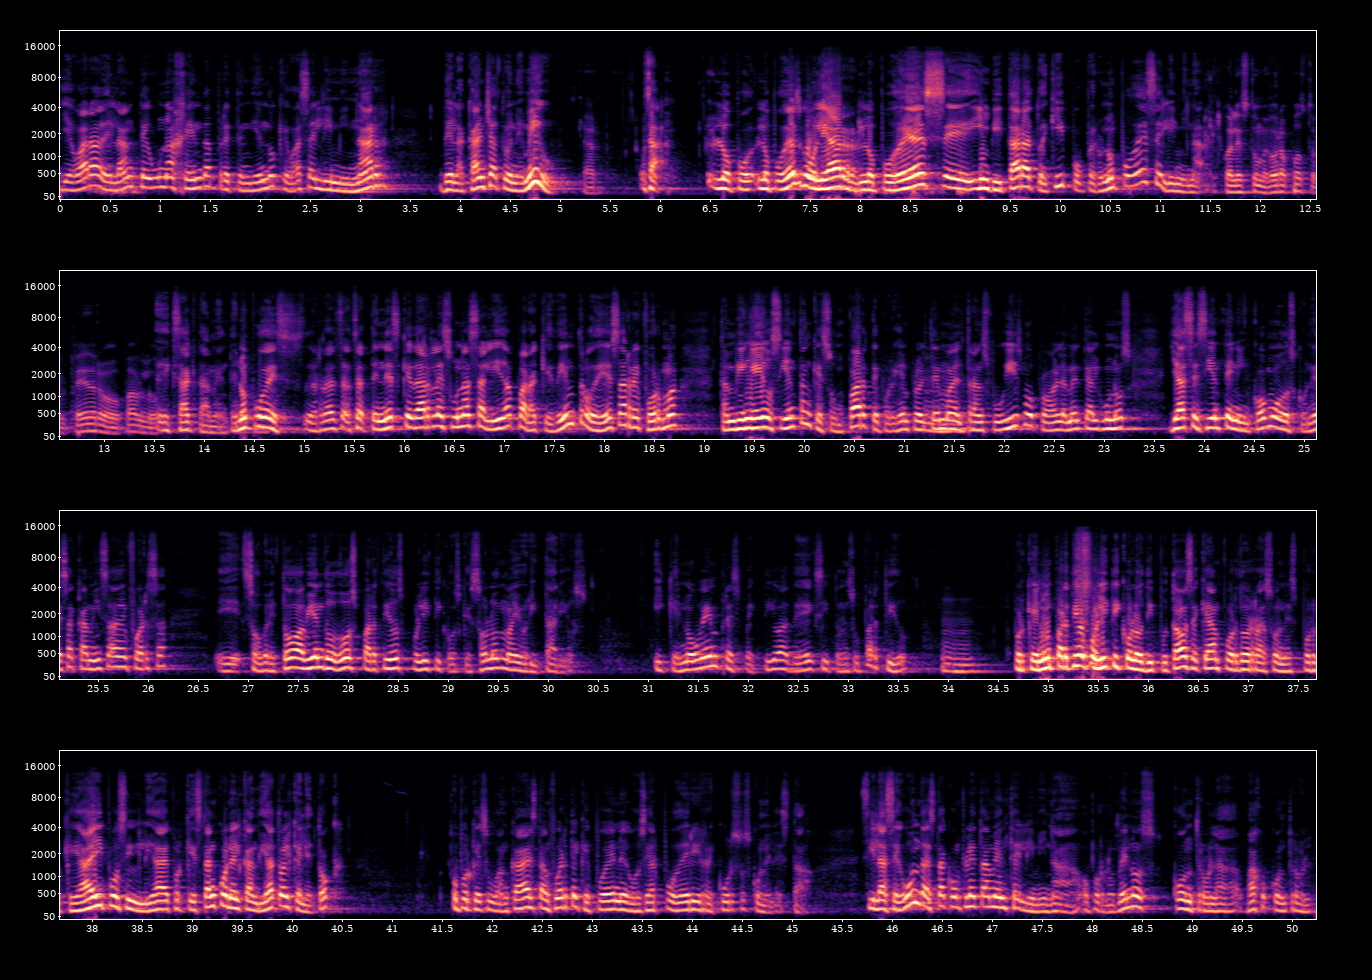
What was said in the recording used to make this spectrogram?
llevar adelante una agenda pretendiendo que vas a eliminar de la cancha a tu enemigo. Claro. O sea, lo, lo podés golear, lo podés eh, invitar a tu equipo, pero no podés eliminarlo. ¿Cuál es tu mejor apóstol, Pedro o Pablo? Exactamente, no podés, ¿verdad? O sea, tenés que darles una salida para que dentro de esa reforma también ellos sientan que son parte. Por ejemplo, el tema del transfugismo, probablemente algunos ya se sienten incómodos con esa camisa de fuerza, eh, sobre todo habiendo dos partidos políticos que son los mayoritarios y que no ven perspectivas de éxito en su partido. Porque en un partido político los diputados se quedan por dos razones, porque hay posibilidades, porque están con el candidato al que le toca, o porque su bancada es tan fuerte que puede negociar poder y recursos con el Estado. Si la segunda está completamente eliminada, o por lo menos controlada, bajo control,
